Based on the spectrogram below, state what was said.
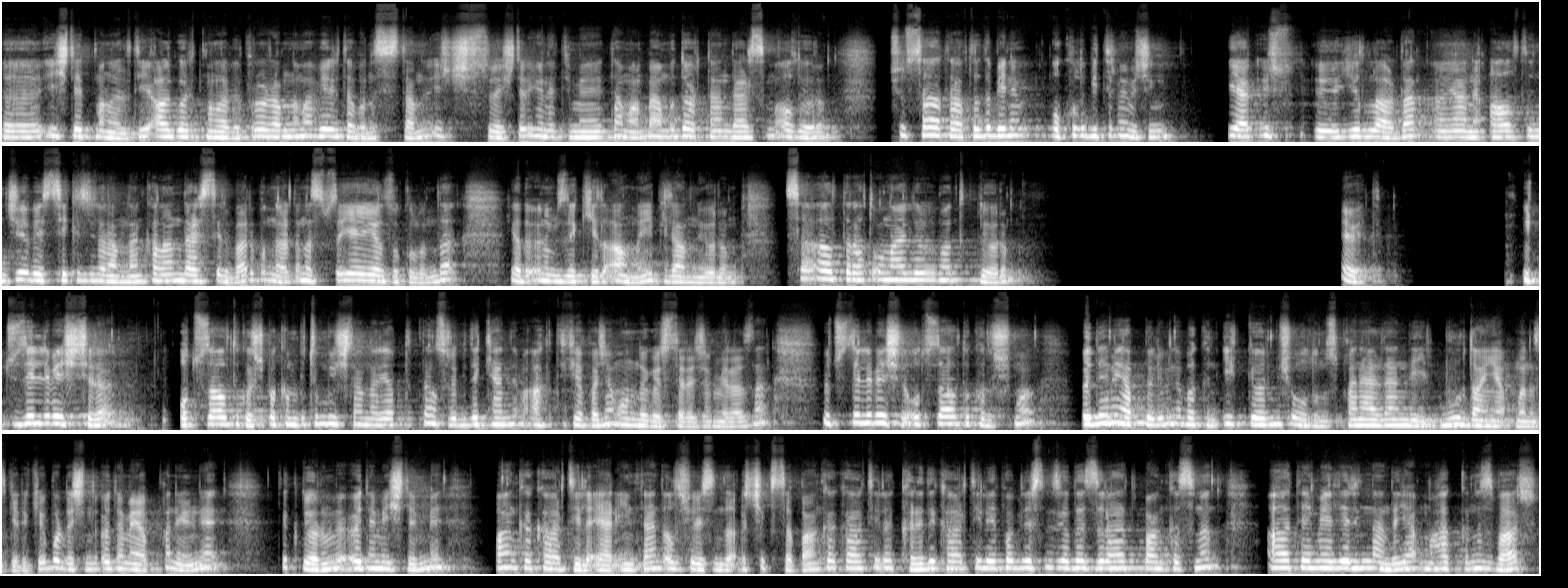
Ee, işletme analitiği, algoritmalar ve programlama, veri tabanı sistemleri, iş süreçleri yönetimi. Tamam ben bu dört tane dersimi alıyorum. Şu sağ tarafta da benim okulu bitirmem için diğer üst e, yıllardan e, yani 6. ve 8. dönemden kalan dersleri var. Bunları da nasipse ya yaz okulunda ya da önümüzdeki yıl almayı planlıyorum. Sağ alt tarafta onaylarıma tıklıyorum. Evet. 355 lira 36 kuruş. Bakın bütün bu işlemler yaptıktan sonra bir de kendimi aktif yapacağım. Onu da göstereceğim birazdan. 355 lira 36 kuruş mu? Ödeme yap bölümüne bakın. İlk görmüş olduğunuz panelden değil. Buradan yapmanız gerekiyor. Burada şimdi ödeme yap paneline tıklıyorum ve ödeme işlemimi banka kartıyla eğer internet alışverişinde açıksa banka kartıyla, kredi kartıyla yapabilirsiniz ya da Ziraat Bankası'nın ATM'lerinden de yapma hakkınız var.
